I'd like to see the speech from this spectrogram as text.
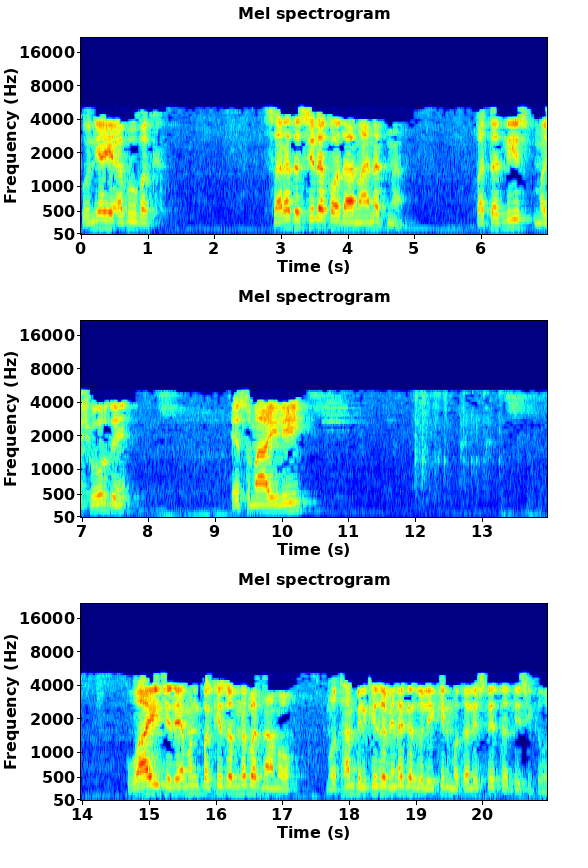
کونیه ابو بک سره د صدق او د امانت نه په تدلیس مشهور دی اسماعیلی وای چې د من په کذب نه بدنامو متهم بالکذب نه ګرځو لیکن مدلس ته تدلیس کوو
